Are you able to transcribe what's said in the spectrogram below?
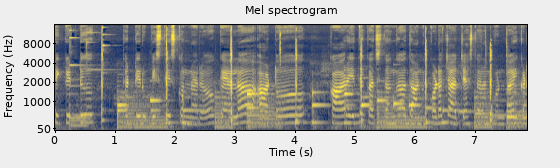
టికెట్ థర్టీ రూపీస్ తీసుకున్నారు. ఒకవేళ ఆటో కార్ అయితే ఖచ్చితంగా దానికి కూడా ఛార్జ్ చేస్తారనుకుంటా. ఇక్కడ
